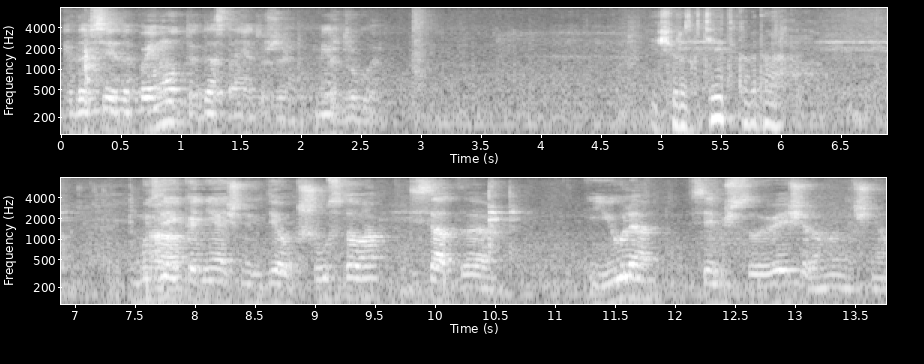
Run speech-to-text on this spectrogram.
Когда все это поймут, тогда станет уже мир другой. Еще раз, где это, когда? Музей коньячных дел Шустова, 10 июля, в 7 часов вечера мы начнем.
